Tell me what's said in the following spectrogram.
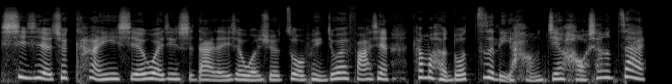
细细的去看一些魏晋时代的一些文学作品，你就会发现他们很多字里行间好像在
